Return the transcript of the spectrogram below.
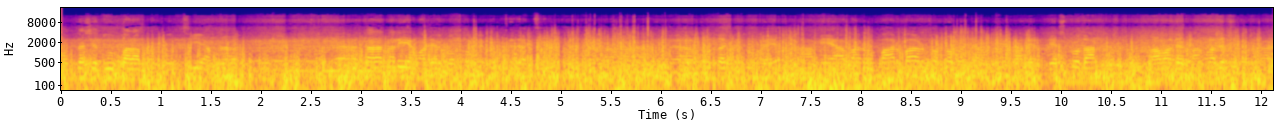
পদ্মা সেতু পারাপার করছি, আমরা তাড়াতাড়ি আমাদের গন্তব্যে পৌঁছে যাচ্ছি। পদ্মা সেতু আমি আবারও বারবার ধন্যবাদ জানাচ্ছি আমাদের দেশ প্রধান, আমাদের বাংলাদেশ সরকার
